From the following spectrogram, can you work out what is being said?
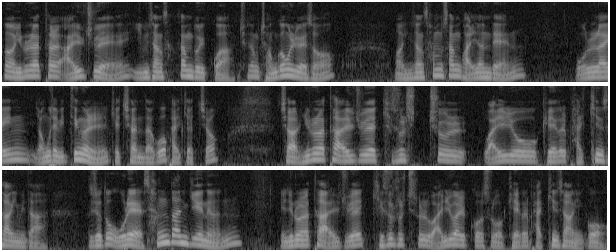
어, 유로나탈 R주의 임상 상상 돌입과 최종 점검을 위해서 어, 임상 3상 관련된 온라인 연구자 미팅을 개최한다고 밝혔죠. 자, 유로나타 R주의 기술 수출 완료 계획을 밝힌 사항입니다. 늦어도 올해 상반기에는 유로나타 R주의 기술 수출을 완료할 것으로 계획을 밝힌 상황이고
